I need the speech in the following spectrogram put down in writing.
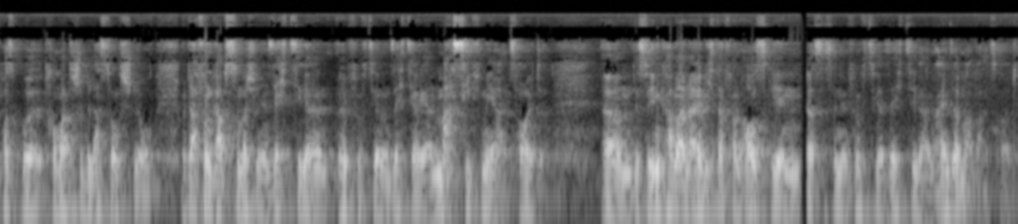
posttraumatische Belastungsstörungen. Und davon gab es zum Beispiel in den 60er, 50er und 60er Jahren massiv mehr als heute. Ähm, deswegen kann man eigentlich davon ausgehen, dass es in den 50er, 60er einsamer war als heute.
